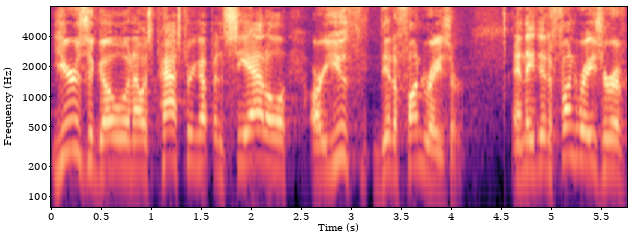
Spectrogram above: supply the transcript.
years ago when I was pastoring up in Seattle, our youth did a fundraiser and they did a fundraiser of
